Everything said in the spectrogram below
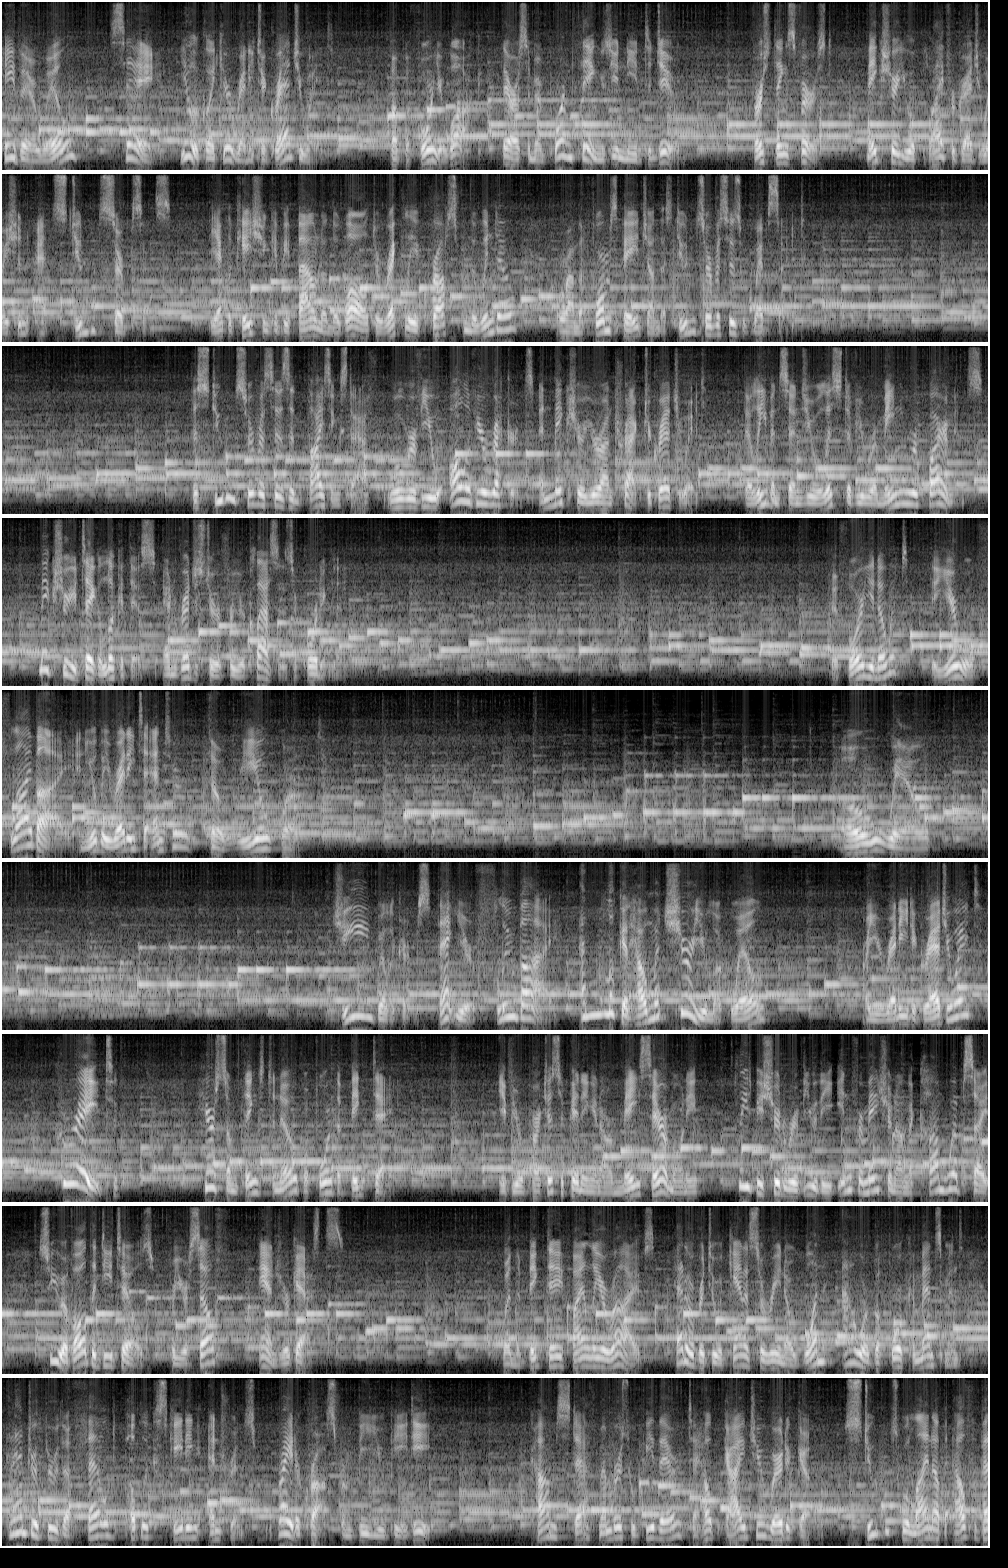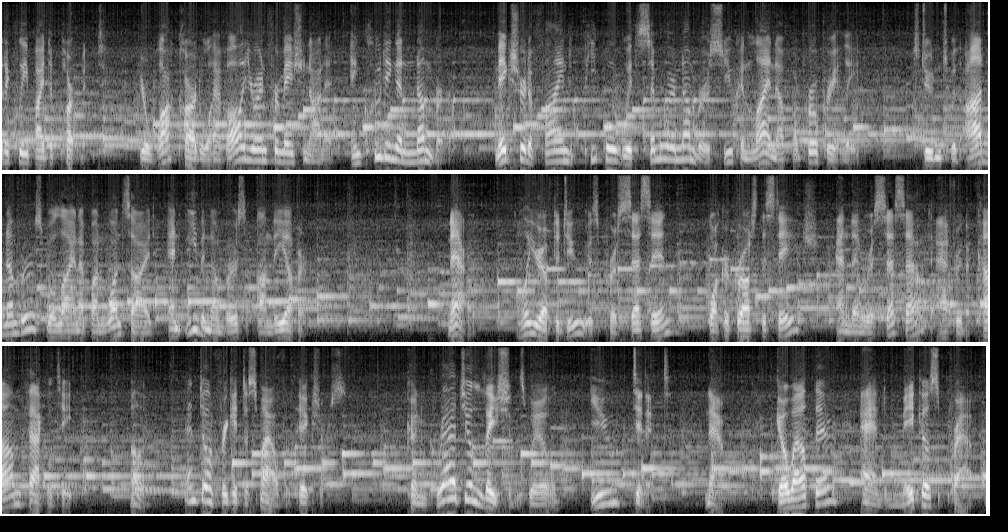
Hey there, Will. Say, you look like you're ready to graduate. But before you walk, there are some important things you need to do. First things first, make sure you apply for graduation at Student Services. The application can be found on the wall directly across from the window or on the forms page on the Student Services website. The Student Services advising staff will review all of your records and make sure you're on track to graduate. They'll even send you a list of your remaining requirements. Make sure you take a look at this and register for your classes accordingly. Before you know it, the year will fly by and you'll be ready to enter the real world. Oh, Will. Gee Willikers, that year flew by, and look at how mature you look, Will. Are you ready to graduate? Great! Here's some things to know before the big day. If you're participating in our May ceremony, please be sure to review the information on the COM website so you have all the details for yourself and your guests. When the big day finally arrives, head over to Agganis Arena one hour before commencement and enter through the Feld Public Skating entrance right across from BUPD. COM staff members will be there to help guide you where to go. Students will line up alphabetically by department. Your walk card will have all your information on it, including a number. Make sure to find people with similar numbers so you can line up appropriately. Students with odd numbers will line up on one side and even numbers on the other. Now, all you have to do is process in, walk across the stage, and then recess out after the COM faculty. Oh, and don't forget to smile for pictures. Congratulations, Will. You did it. Now, go out there and make us proud.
